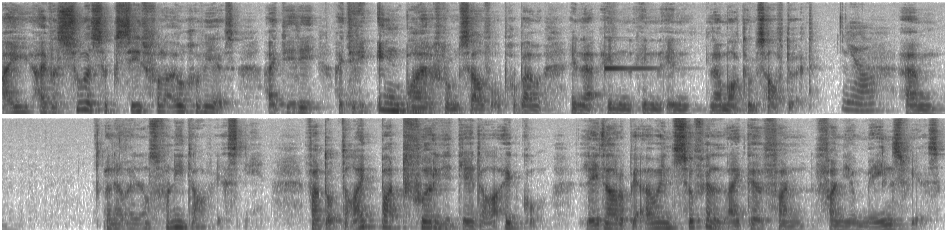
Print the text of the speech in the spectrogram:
Hy hy was so 'n suksesvolle ou gewees. Hy het hierdie hy het hierdie empire vir homself opgebou en en en en nou maak hy homself dood. Ja. Ehm um, en nou ons van nie daar wees nie. Want op daai pad voordat jy daar uitkom, lê daar op die ou end soveel lyke van van jou menswees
